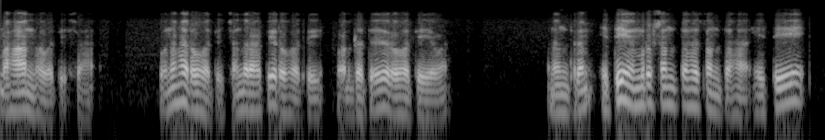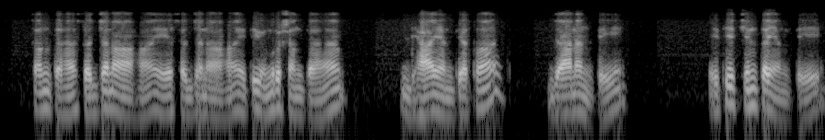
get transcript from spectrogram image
महान् भवति सः। पुनः रोहति, चन्द्रः अपि रोहति, वर्धते, रोहति एव। अनन्तरम् इति विमृशन्तः सन्तः, इति सन्तः सज्जनाः, ये सज्जनाः इति विमृशन्तः ध्यायन्ति अथवा जानन्ति। इति चिन्तयन्ति।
